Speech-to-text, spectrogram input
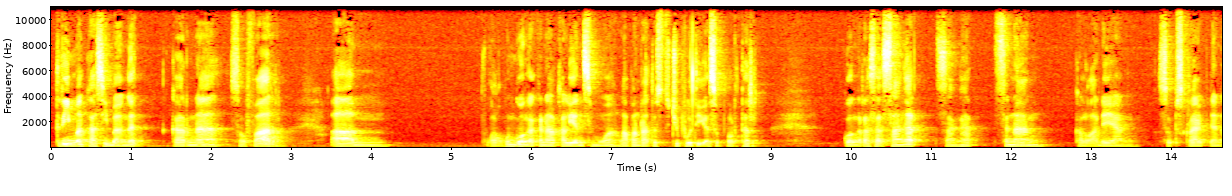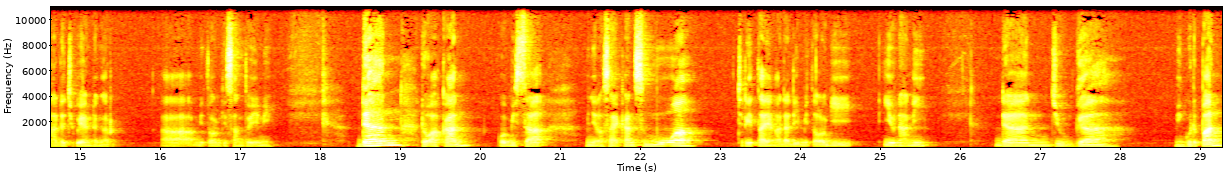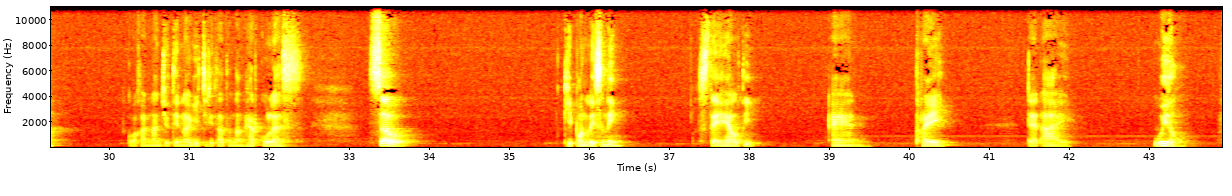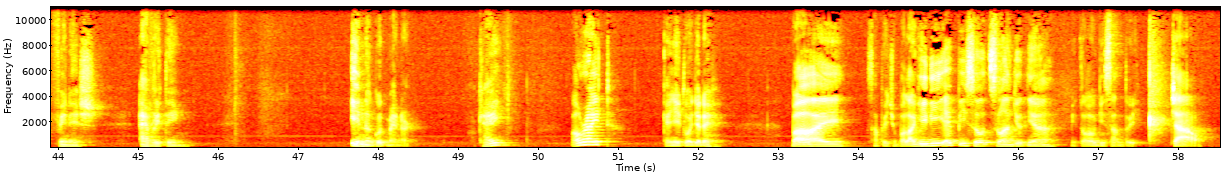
Terima kasih banget karena so far um, walaupun gue nggak kenal kalian semua 873 supporter gue ngerasa sangat sangat senang kalau ada yang subscribe dan ada juga yang dengar uh, mitologi santuy ini dan doakan gue bisa menyelesaikan semua cerita yang ada di mitologi Yunani dan juga minggu depan gue akan lanjutin lagi cerita tentang Hercules So, keep on listening, stay healthy, and pray that I will finish everything in a good manner. Okay? Alright. Kayaknya itu aja deh. Bye. Sampai jumpa lagi di episode selanjutnya Mitologi Santuy. Ciao.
